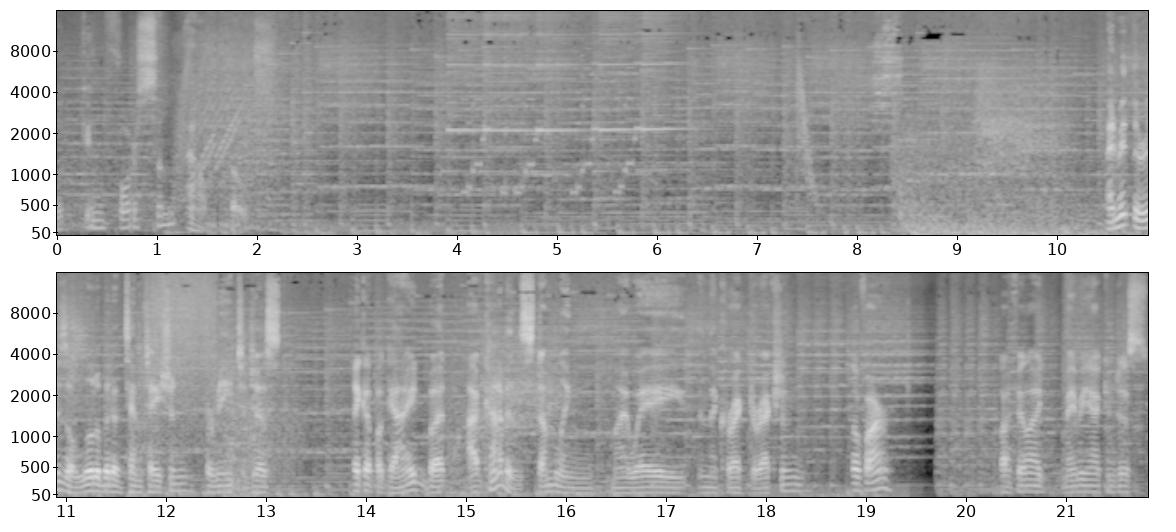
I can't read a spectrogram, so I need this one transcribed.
Looking for some outposts. I admit there is a little bit of temptation for me to just pick up a guide, but I've kind of been stumbling my way in the correct direction so far. So I feel like maybe I can just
